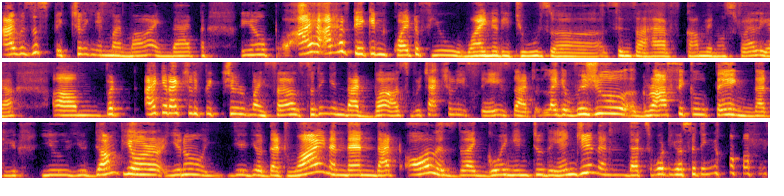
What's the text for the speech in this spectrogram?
I was just picturing in my mind that, you know, I, I have taken quite a few winery tours uh, since I have come in Australia. Um, but I can actually picture myself sitting in that bus, which actually says that like a visual, a graphical thing that you you you dump your you know you, your that wine, and then that all is like going into the engine, and that's what you're sitting on.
